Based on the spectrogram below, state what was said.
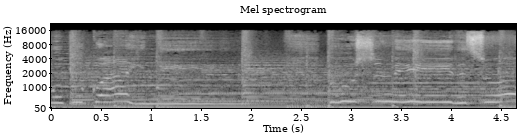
我不怪你，不是你的错。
